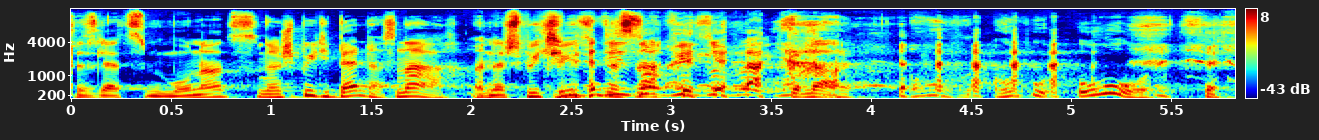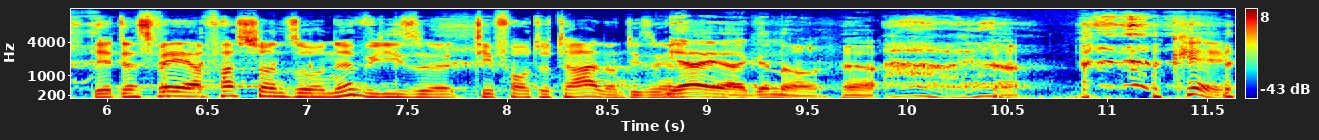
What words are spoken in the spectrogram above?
des letzten Monats. Und dann spielt die Band das nach. Und dann spielt die Band das Wieso- nach. wieso- Ja, genau. Oh, oh, oh. Ja, das wäre ja fast schon so, ne, wie diese TV Total und diese. Ja, ja, genau. Ja. Ah, ja. Okay.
